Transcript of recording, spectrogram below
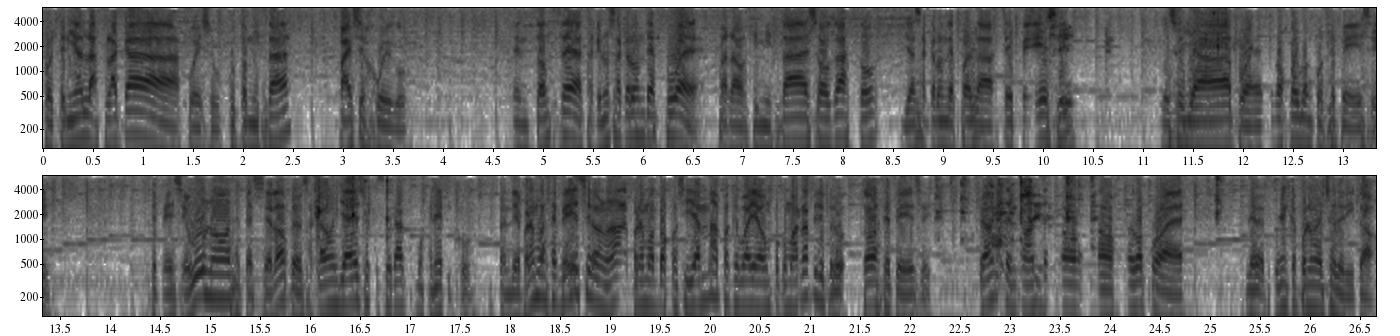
pues tenían las placas, pues customizadas para ese juego. Entonces, hasta que no sacaron después, para optimizar esos gastos, ya sacaron después las CPS. Sí. Eso ya, pues, los juegos van con CPS. CPS 1, CPS 2, pero sacaron ya eso que será como genérico. ¿Le ponemos CPS o no? Le ponemos dos cosillas más para que vaya un poco más rápido, pero todo CPS. Pero antes, los, juegos, pues, le tienen que poner eso dedicado.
